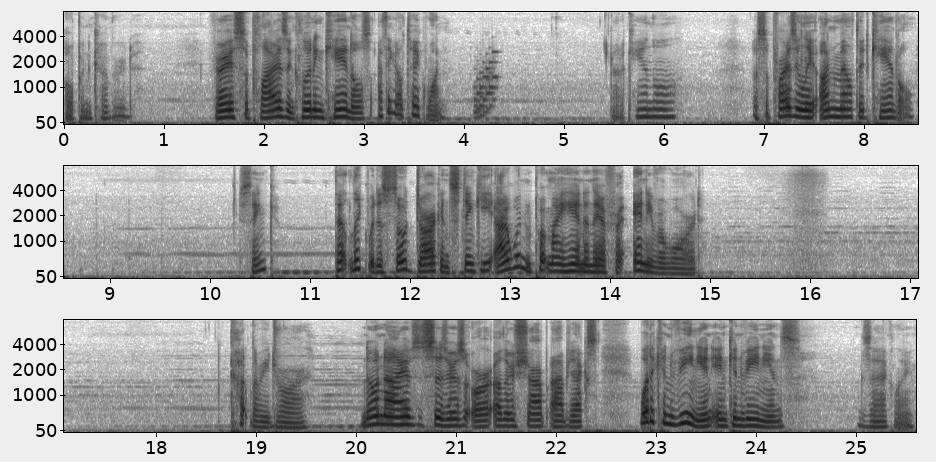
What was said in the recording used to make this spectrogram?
Open cupboard. Various supplies, including candles. I think I'll take one. Got a candle. A surprisingly unmelted candle. Sink. That liquid is so dark and stinky, I wouldn't put my hand in there for any reward. Cutlery drawer. No knives, scissors, or other sharp objects. What a convenient inconvenience. Exactly.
